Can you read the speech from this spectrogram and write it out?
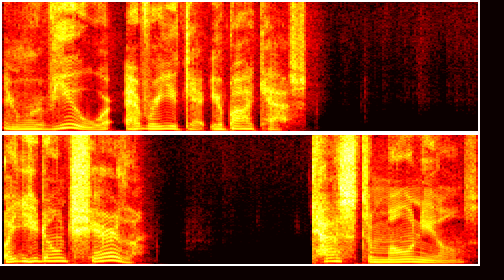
and review wherever you get your podcast. But you don't share them. Testimonials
